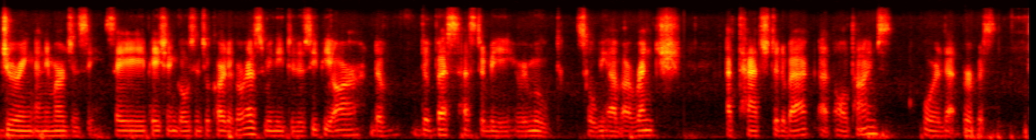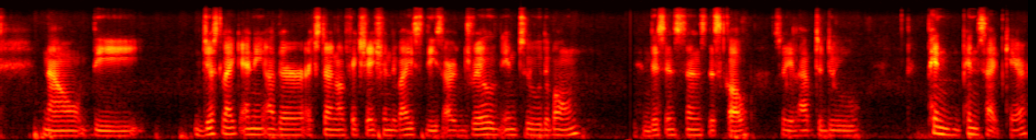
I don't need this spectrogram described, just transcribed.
during an emergency. Say patient goes into cardiac arrest, we need to do CPR, the, the vest has to be removed. So we have a wrench attached to the back at all times for that purpose. Now the just like any other external fixation device, these are drilled into the bone. In this instance, the skull. So you'll have to do pin pin site care.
